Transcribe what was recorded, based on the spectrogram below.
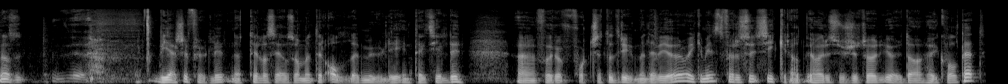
Altså, vi er selvfølgelig nødt til å se oss om etter alle mulige inntektskilder eh, for å fortsette å drive med det vi gjør, og ikke minst for å sikre at vi har ressurser til å gjøre det av høy kvalitet.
